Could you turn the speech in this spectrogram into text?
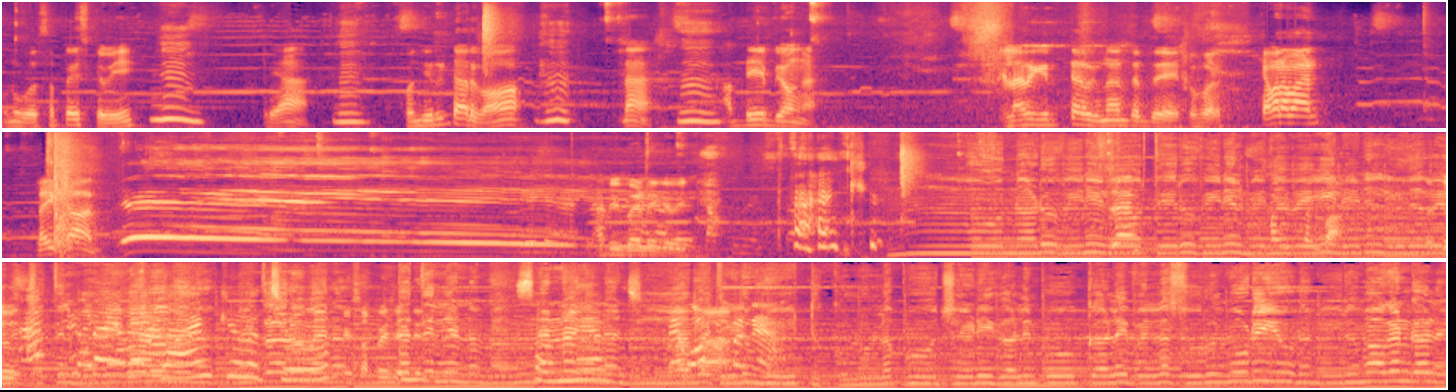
உனக்கு ஒரு சர்ப்ரைஸ் கவி. சரியா? கொஞ்சம் இருட்டா இருக்கும். என்ன? அப்படியே எப்படி வாங்க. எல்லாருக்கும் இருட்டா இருக்குன்னு தெரியுது. இப்போ பாரு. Cameraman light on happy birthday Kavi. நடுவினில் தெருவினில் பூச்செடிகளின் பூக்களை வெள்ள சுருள் முடியுடன் மகன்களை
